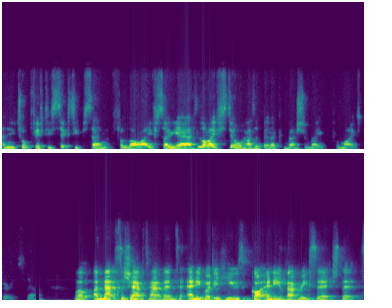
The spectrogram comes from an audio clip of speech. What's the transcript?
and you talk 50, 60% for live. So yeah, live still has a better conversion rate from my experience. Yeah. Well, and that's a shout out then to anybody who's got any of that research that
